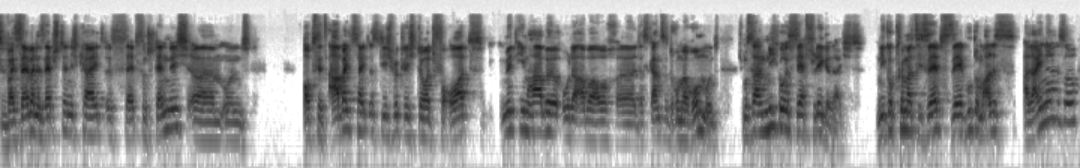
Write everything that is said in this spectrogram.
du weißt selber, eine Selbstständigkeit ist selbst und ständig ähm, und ob es jetzt Arbeitszeit ist, die ich wirklich dort vor Ort mit ihm habe oder aber auch äh, das Ganze drumherum. Und ich muss sagen, Nico ist sehr pflegeleicht. Nico kümmert sich selbst sehr gut um alles alleine. So.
